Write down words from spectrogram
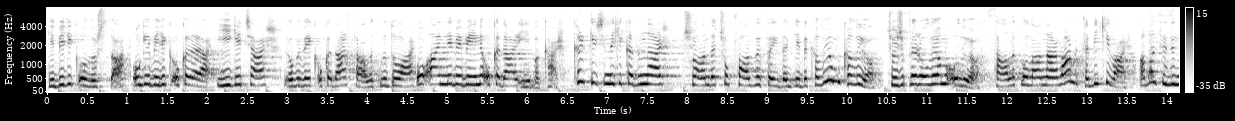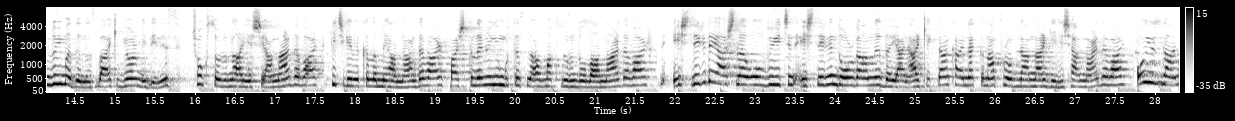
gebelik olursa o gebelik o kadar iyi geçer, o bebek o kadar sağlıklı doğar, o anne bebeğine o kadar iyi bakar. 40 yaşındaki kadınlar şu anda çok fazla sayıda gebe kalıyor mu? Kalıyor. Çocukları oluyor mu? Oluyor. Sağlıklı olanlar var mı? Tabii ki var. Ama sizin duymadığınız, belki görmediğiniz çok sorunlar yaşayanlar da var. Hiç gebe kalamayanlar da var. Başkalarının yumurtasını almak zorunda olanlar da var. Eşleri de yaşlı olduğu için eşlerinin doğurganlığı da yani erkekten kaynaklanan problemler gelişenler de var. O yüzden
